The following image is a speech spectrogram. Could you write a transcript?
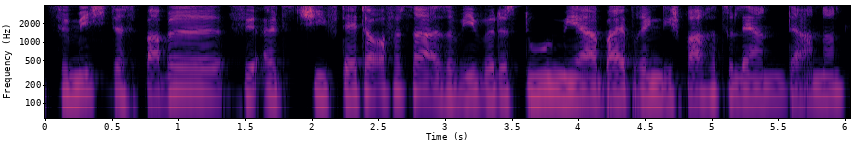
für mich das Bubble für als Chief Data Officer? Also wie würdest du mir beibringen, die Sprache zu lernen der anderen?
